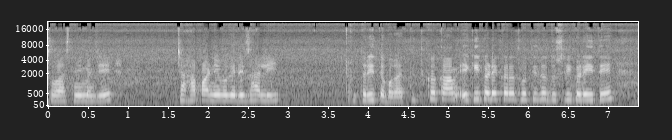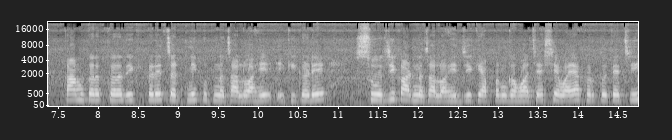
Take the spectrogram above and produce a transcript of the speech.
सुहासनी म्हणजे चहा पाणी वगैरे झाली. तर इथे बघा तितकं काम एकीकडे करत होती तर दुसरीकडे इथे काम करत करत एकीकडे चटणी कुटणं चालू आहे एकीकडे सोजी काढणं चालू आहे जे की आपण गव्हाच्या शेवाया करतो त्याची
